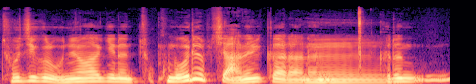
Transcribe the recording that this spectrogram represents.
조직을 운영하기는 조금 어렵지 않을까라는 음. 그런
